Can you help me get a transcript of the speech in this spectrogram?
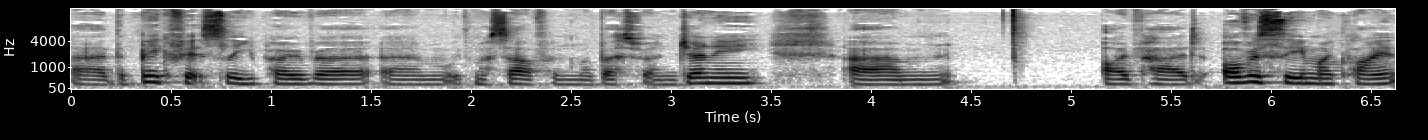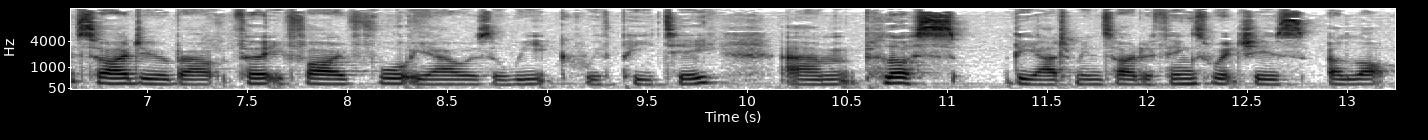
uh, the Big Fit sleepover um, with myself and my best friend Jenny. Um, I've had obviously my clients, so I do about 35, 40 hours a week with PT, um, plus the admin side of things, which is a lot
